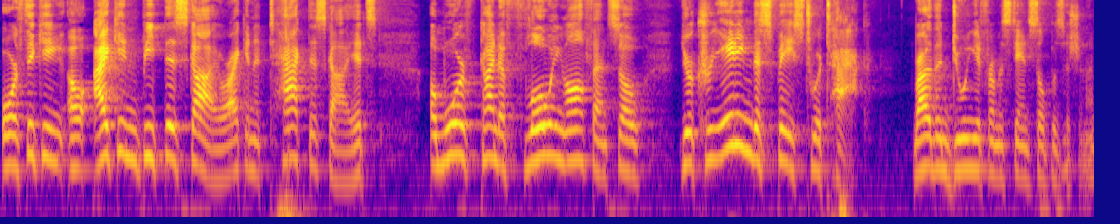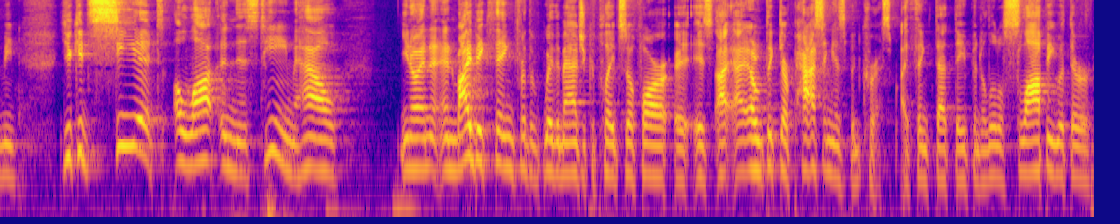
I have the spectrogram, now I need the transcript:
or thinking, oh, I can beat this guy or I can attack this guy. It's a more kind of flowing offense. So you're creating the space to attack rather than doing it from a standstill position. I mean, you could see it a lot in this team how, you know, and, and my big thing for the way the Magic have played so far is I, I don't think their passing has been crisp. I think that they've been a little sloppy with their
